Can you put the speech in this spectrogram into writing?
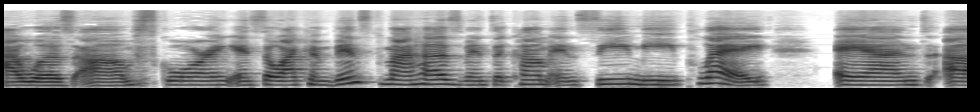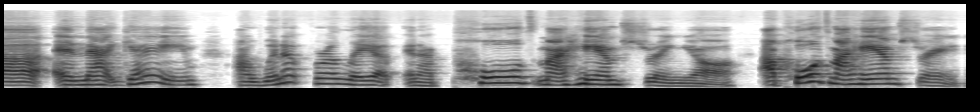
I was um, scoring. And so I convinced my husband to come and see me play. And uh, in that game, I went up for a layup and I pulled my hamstring, y'all. I pulled my hamstring.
